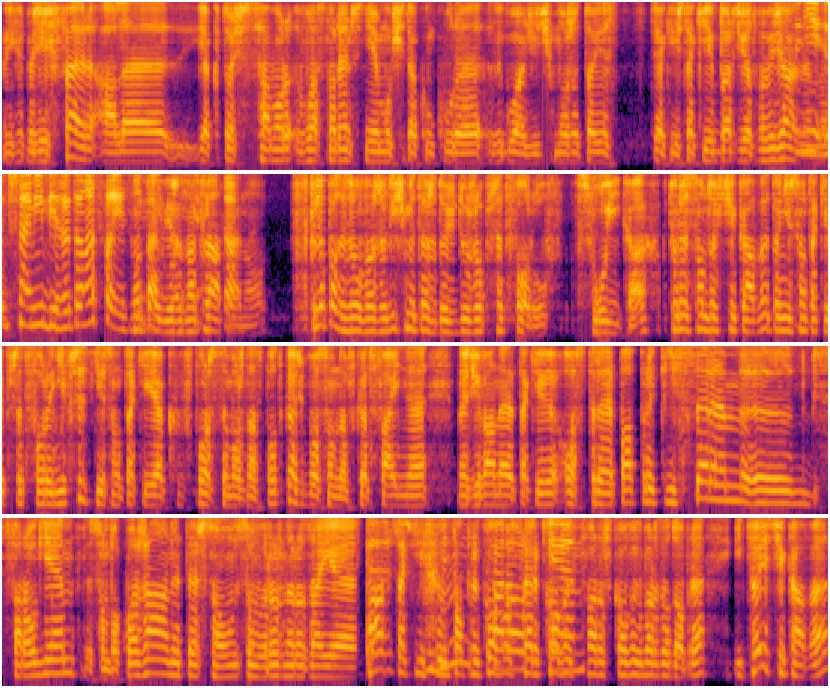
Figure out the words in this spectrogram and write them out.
no nie chcę powiedzieć fair, ale jak ktoś samo, własnoręcznie musi taką kurę zgładzić, może to jest jakieś takie bardziej odpowiedzialne. Czy nie, no. przynajmniej bierze to na swoje No tak, bierze na klatę. Tak. No. W sklepach zauważyliśmy też dość dużo przetworów w słoikach, które są dość ciekawe. To nie są takie przetwory, nie wszystkie są takie jak w Polsce można spotkać, bo są na przykład fajne, nadziewane takie ostre papryki z serem, yy, z twarogiem. Są bakłażany też, są, są różne rodzaje pas Też, takich z paprykowo-serkowych, twarożkowych, bardzo dobre. I co jest ciekawe,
